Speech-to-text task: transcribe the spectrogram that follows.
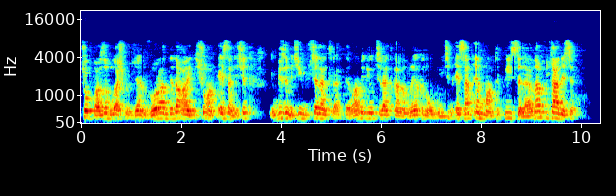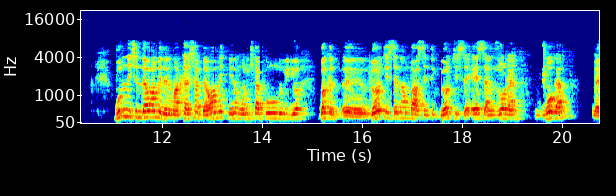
çok fazla bulaşmıyoruz. Yani Zoran'da da aynı. Şu an Esen için bizim için yükselen trend devam ediyor. Trend kanalına yakın olduğu için Esen en mantıklı hisselerden bir tanesi. Bunun için devam edelim arkadaşlar. Devam etmeyelim. 12 dakika oldu video. Bakın e, 4 hisseden bahsettik. 4 hisse Esen, Zoren, Mogan e,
